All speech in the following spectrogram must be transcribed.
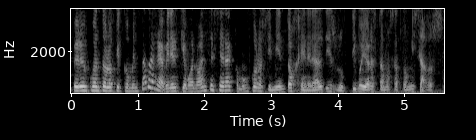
Pero en cuanto a lo que comentaba Gabriel, que bueno, antes era como un conocimiento general disruptivo y ahora estamos atomizados.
